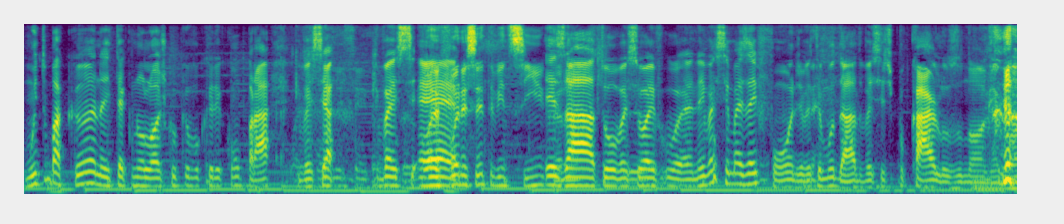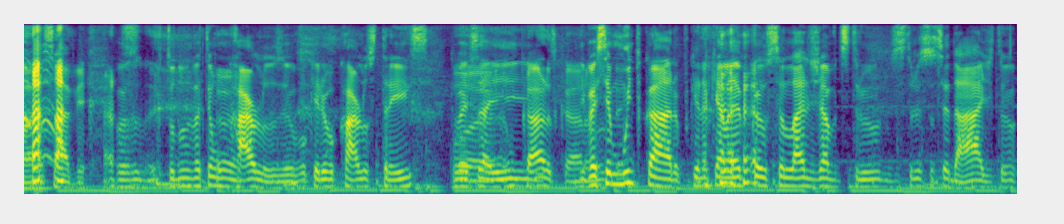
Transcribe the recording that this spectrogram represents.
muito bacana e tecnológico que eu vou querer comprar, que vai ser... a- Que vai ser O é, iPhone 125. né? Exato, ou vai ser o iPhone, é, nem vai ser mais iPhone, vai ter mudado, vai ser tipo Carlos o nome agora, sabe? Todo mundo vai ter um Carlos, eu vou querer o Carlos 3, que Pô, vai é sair. um Carlos, cara, E vai ser tem. muito caro, porque naquela época os celulares já destruiu, destruiu a sociedade, então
